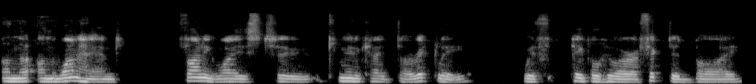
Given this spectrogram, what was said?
on the on the one hand, finding ways to communicate directly with people who are affected by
